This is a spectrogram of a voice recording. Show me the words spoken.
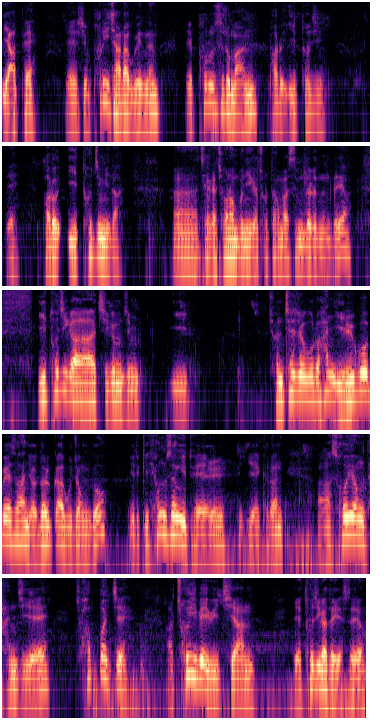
이 앞에 예, 지금 풀이 자라고 있는 예, 푸르스름한 바로 이 토지. 네, 바로 이 토지입니다. 아, 제가 전원 분위기가 좋다고 말씀드렸는데요. 이 토지가 지금 지금 이 전체적으로 한 7에서 한 8가구 정도 이렇게 형성이 될 예, 그런 아, 소형 단지의 첫 번째 아, 초입에 위치한 예, 토지가 되겠어요.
